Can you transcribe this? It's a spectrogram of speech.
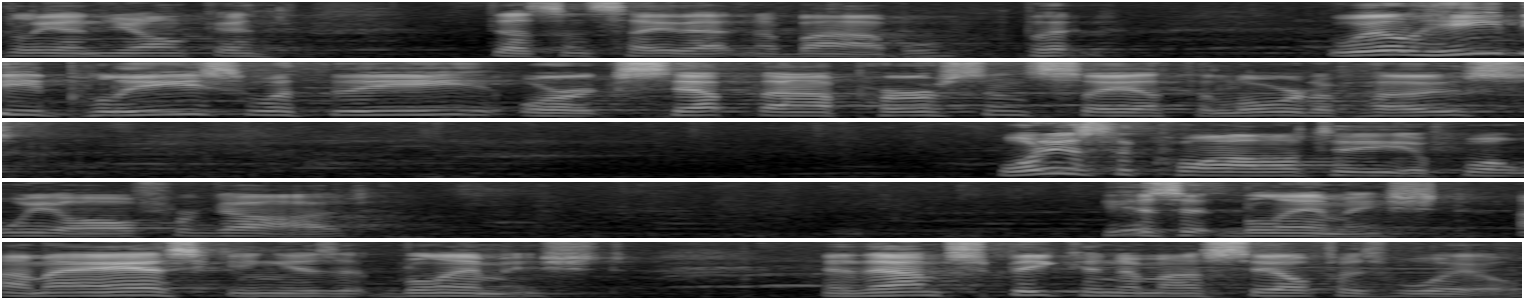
Glenn Youngkin doesn't say that in the Bible, but will he be pleased with thee or accept thy person, saith the Lord of hosts? What is the quality of what we offer God? Is it blemished? I'm asking, is it blemished? And I'm speaking to myself as well.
